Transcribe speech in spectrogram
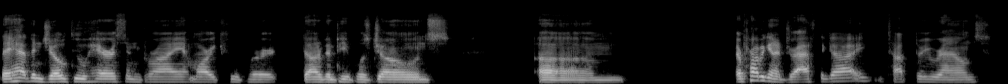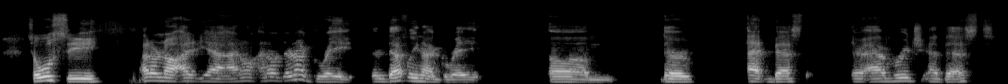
they have Njoku, Harrison Bryant, Mari Cooper, Donovan Peoples Jones. Um, they're probably going to draft the guy top three rounds, so we'll see. I don't know. I yeah, I don't. I don't. They're not great. They're definitely not great. Um, they're at best. They're average at best.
